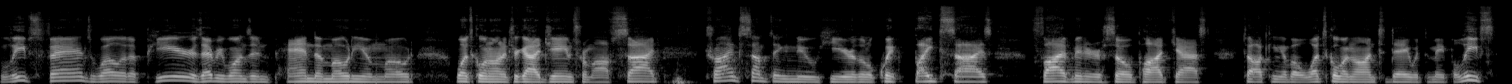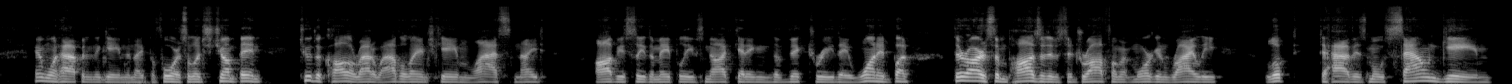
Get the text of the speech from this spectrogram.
Leafs fans, well, it appears everyone's in pandemonium mode. What's going on? It's your guy James from Offside. Trying something new here, a little quick bite size, five minute or so podcast talking about what's going on today with the Maple Leafs and what happened in the game the night before. So let's jump in to the Colorado Avalanche game last night. Obviously, the Maple Leafs not getting the victory they wanted, but there are some positives to draw from it. Morgan Rielly looked to have his most sound game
